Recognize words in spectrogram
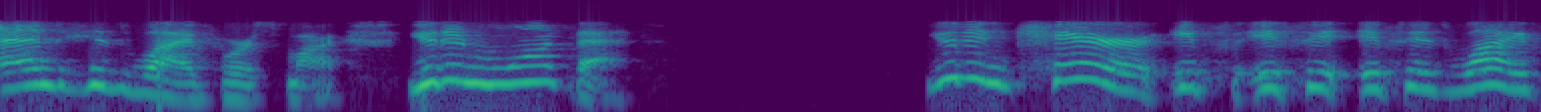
and his wife were smart. You didn't want that. You didn't care if if if his wife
